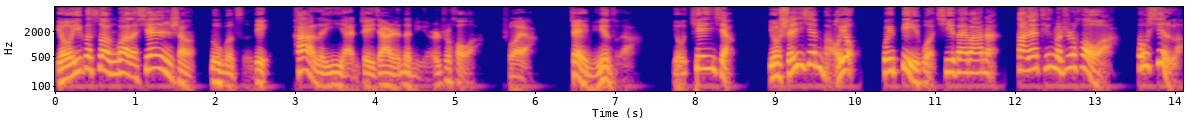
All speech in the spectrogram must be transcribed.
有一个算卦的先生路过此地，看了一眼这家人的女儿之后啊，说呀：“这女子啊，有天相，有神仙保佑，会避过七灾八难。”大家听了之后啊，都信了。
